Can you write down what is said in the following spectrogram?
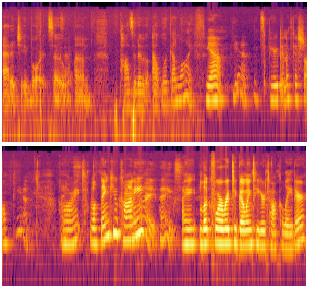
attitude for it. So, exactly. um, positive outlook on life. Yeah. Yeah. It's very beneficial. Yeah. Thanks. All right. Well, thank you, Connie. All right. Thanks. I look forward to going to your talk later.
